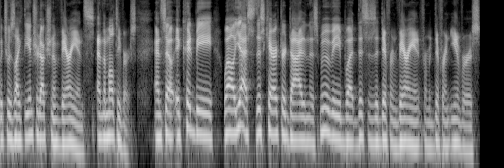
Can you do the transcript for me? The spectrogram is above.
which was like the introduction of variants and the multiverse. And so it could be, well, yes, this character died in this movie, but this is a different variant from a different universe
